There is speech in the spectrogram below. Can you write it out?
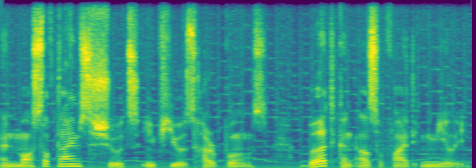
and most of times shoots infused harpoons, but can also fight in melee.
